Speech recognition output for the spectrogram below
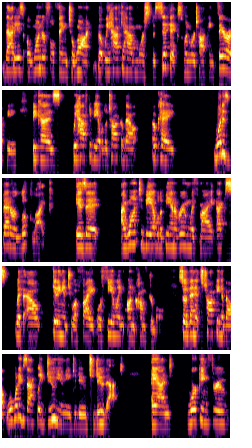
that is a wonderful thing to want, but we have to have more specifics when we're talking therapy because we have to be able to talk about okay, what does better look like? Is it, I want to be able to be in a room with my ex without getting into a fight or feeling uncomfortable. So then it's talking about, well, what exactly do you need to do to do that? And working through,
